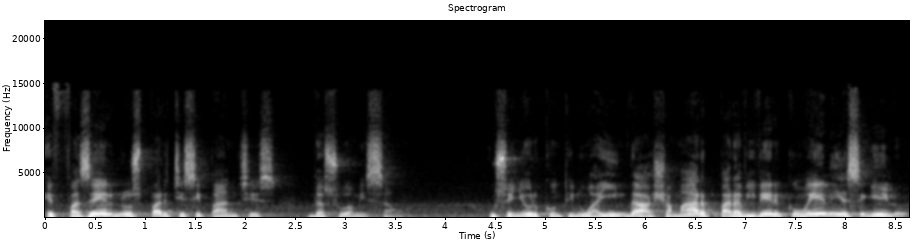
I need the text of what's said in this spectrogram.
e fazer-nos participantes da sua missão. O Senhor continua ainda a chamar para viver com Ele e segui-lo.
